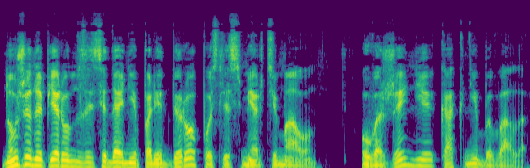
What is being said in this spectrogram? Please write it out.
Но уже на первом заседании Политбюро после смерти Мао уважение как не бывало.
